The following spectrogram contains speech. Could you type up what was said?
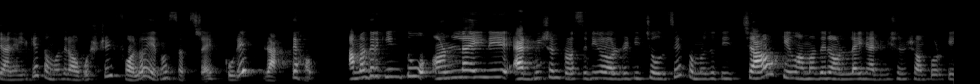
চ্যানেলকে তোমাদের অবশ্যই ফলো এবং সাবস্ক্রাইব করে রাখতে হবে। আমাদের কিন্তু অনলাইনে অ্যাডমিশন প্রসিডিওর অলরেডি চলছে। তোমরা যদি চাও কেউ আমাদের অনলাইন অ্যাডমিশন সম্পর্কে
